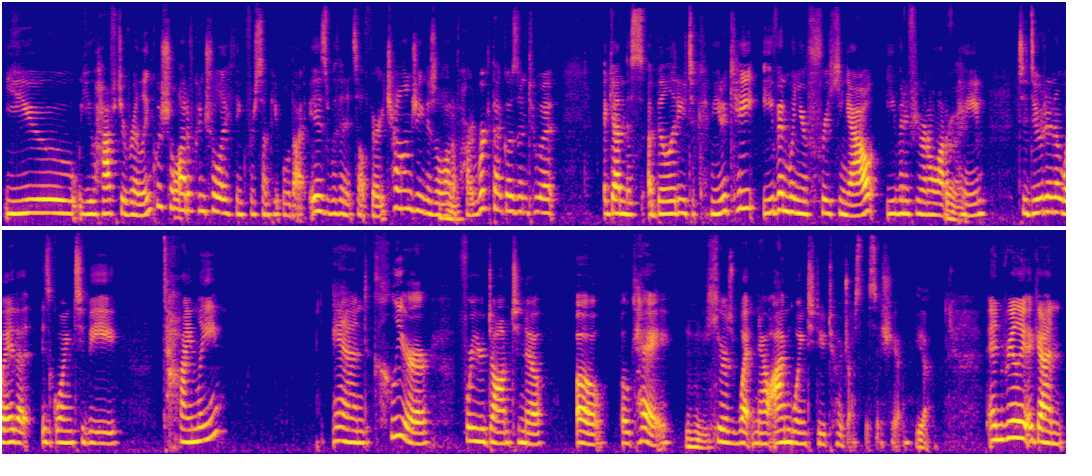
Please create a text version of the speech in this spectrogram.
you you have to relinquish a lot of control i think for some people that is within itself very challenging there's a lot of mm-hmm. hard work that goes into it again this ability to communicate even when you're freaking out even if you're in a lot of Right. pain to do it in a way that is going to be timely and clear for your dom to know oh okay here's what now i'm going to do to address this issue yeah. and really again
